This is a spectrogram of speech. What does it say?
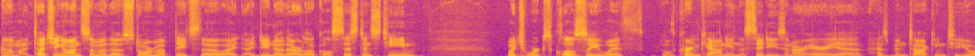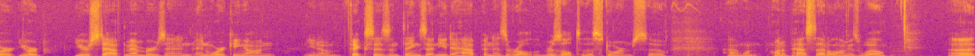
Um, touching on some of those storm updates, though, I, I do know that our local assistance team, which works closely with, Kern County and the cities in our area, has been talking to your your your staff members and, and working on you know fixes and things that need to happen as a result of the storms. So I want want to pass that along as well. Uh,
